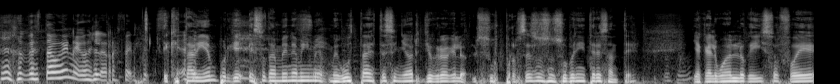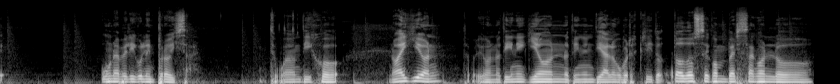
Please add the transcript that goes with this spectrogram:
está buena igual la referencia. es que está bien porque eso también a mí me, Sí. me gusta de este señor, yo creo que lo- sus procesos son súper interesantes. Y acá el weón lo que hizo fue una película improvisada. Este weón dijo, no hay guion, esta película no tiene guion, no tienen diálogo por escrito, todo se conversa con, los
